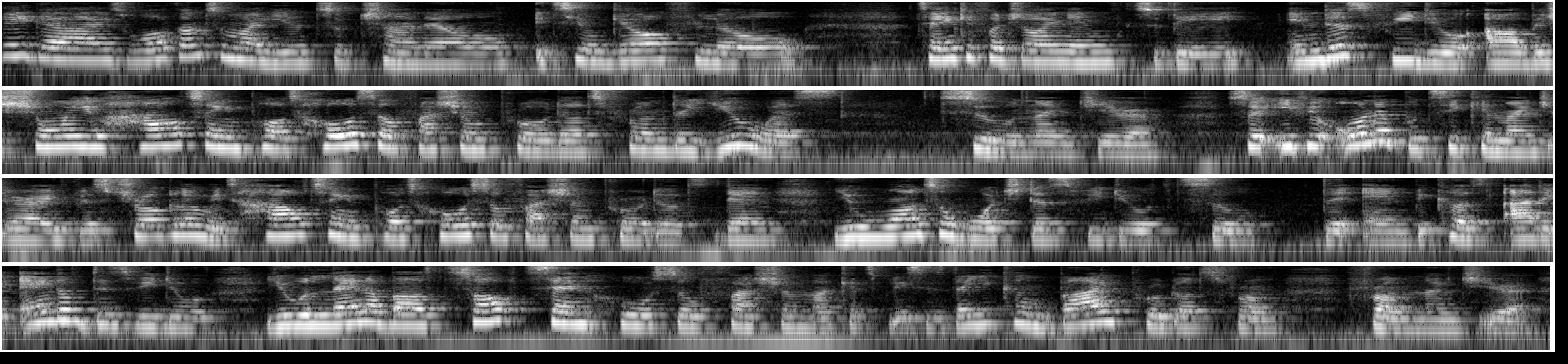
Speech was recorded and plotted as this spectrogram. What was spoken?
Hey guys, welcome to my YouTube channel. It's your girl Flo. Thank you for joining today. In this video, I'll be showing you how to import wholesale fashion products from the US to Nigeria. So if you own a boutique in Nigeria, if you're struggling with how to import wholesale fashion products, then you want to watch this video till the end because at the end of this video you will learn about top 10 wholesale fashion marketplaces that you can buy products from from Nigeria.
